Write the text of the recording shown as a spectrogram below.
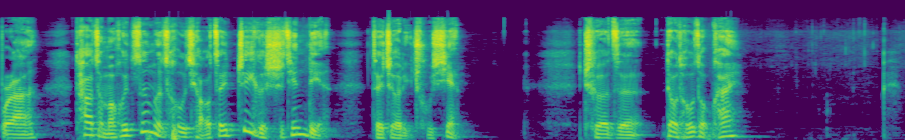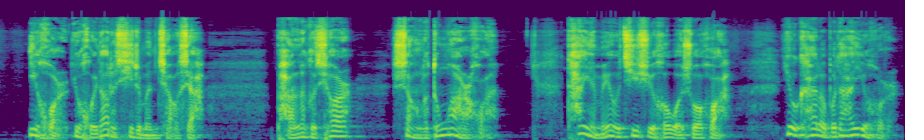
不然，他怎么会这么凑巧在这个时间点在这里出现？车子掉头走开，一会儿又回到了西直门桥下，盘了个圈儿，上了东二环。他也没有继续和我说话，又开了不大一会儿，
